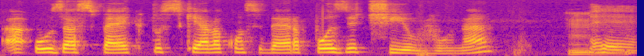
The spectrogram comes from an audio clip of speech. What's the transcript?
uh, os aspectos que ela considera positivo, né? Uhum. É,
